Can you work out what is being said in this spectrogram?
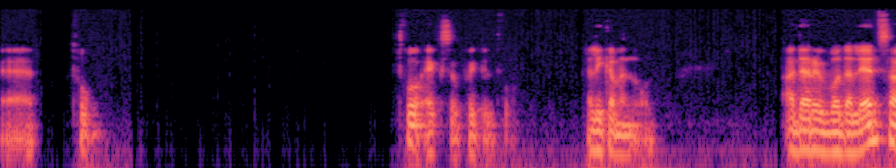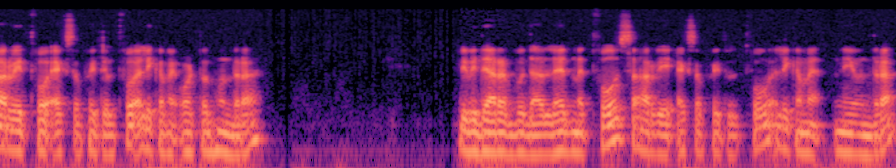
eh, 2. 2x upphöjt till 2 är lika med 0. Där är båda led så har vi 2x upphöjt till 2 är lika med 1800. Dividerar båda led med 2 så har vi x upphöjt till 2 är lika med 900.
